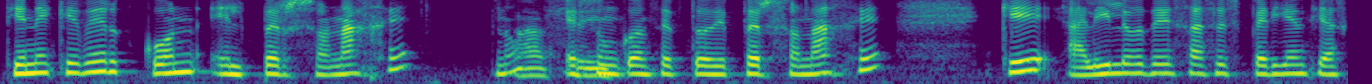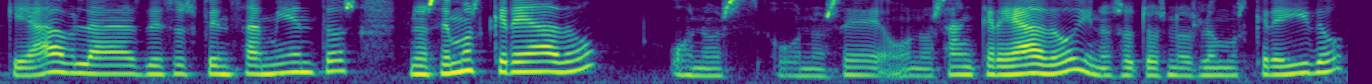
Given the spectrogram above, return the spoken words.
tiene que ver con el personaje Ah, es un concepto de personaje que al hilo de esas experiencias que hablas, de esos pensamientos, nos hemos creado o nos, o, no sé, o nos han creado y nosotros nos lo hemos creído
